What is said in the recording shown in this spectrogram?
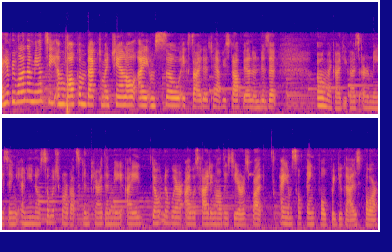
Hi everyone, I'm Nancy and welcome back to my channel. I am so excited to have you stop in and visit. Oh my god, you guys are amazing and you know so much more about skincare than me. I don't know where I was hiding all these years, but I am so thankful for you guys for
